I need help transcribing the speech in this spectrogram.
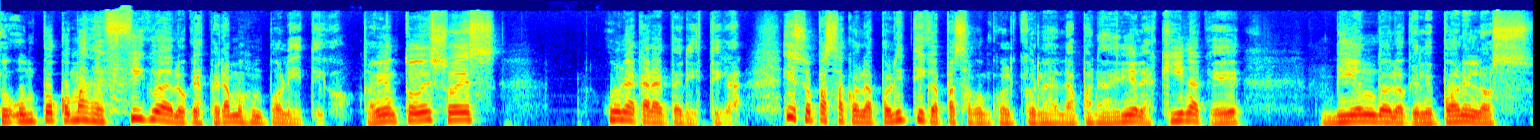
un poco más de figura de lo que esperamos de un político. ¿Está bien? Todo eso es una característica. Eso pasa con la política, pasa con, cual- con la, panadería de la esquina que viendo lo que le ponen los,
